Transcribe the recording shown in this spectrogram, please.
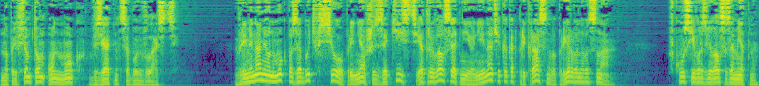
но при всем том он мог взять над собой власть. Временами он мог позабыть все, принявшись за кисть, и отрывался от нее не иначе, как от прекрасного прерванного сна. Вкус его развивался заметно.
